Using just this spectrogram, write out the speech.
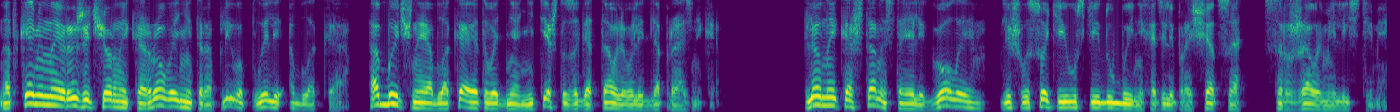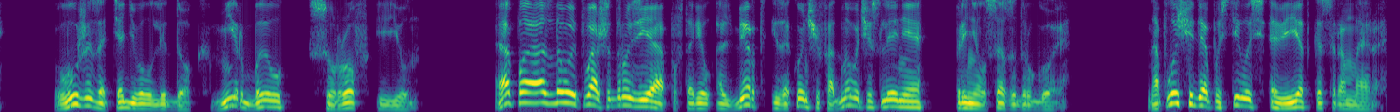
Над каменной рыжей-черной коровой неторопливо плыли облака. Обычные облака этого дня, не те, что заготавливали для праздника. Кленые каштаны стояли голые, лишь высокие узкие дубы не хотели прощаться с ржавыми листьями. Лужи затягивал ледок, мир был суров и юн. «Опаздывают ваши друзья», — повторил Альберт и, закончив одно вычисление, принялся за другое. На площади опустилась авиетка с Ромеро.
